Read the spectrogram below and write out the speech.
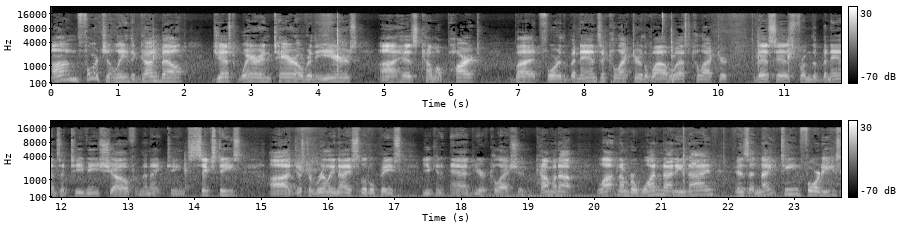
Unfortunately, the gun belt just wear and tear over the years uh, has come apart. But for the Bonanza collector, the Wild West collector, this is from the Bonanza TV show from the 1960s. Uh, just a really nice little piece you can add your collection. Coming up, lot number 199 is a 1940s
